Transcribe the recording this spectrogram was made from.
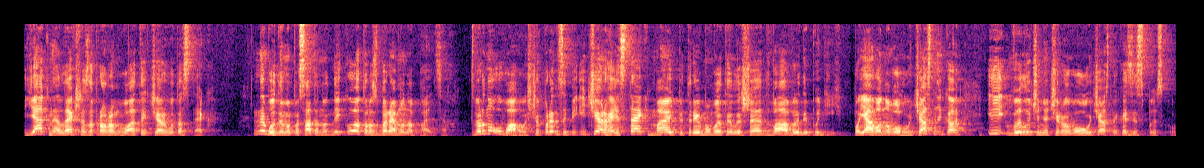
як найлегше запрограмувати чергу та стек. Не будемо писати нудний код, розберемо на пальцях. Зверну увагу, що в принципі і черга, і стек мають підтримувати лише два види подій: поява нового учасника і вилучення чергового учасника зі списку.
